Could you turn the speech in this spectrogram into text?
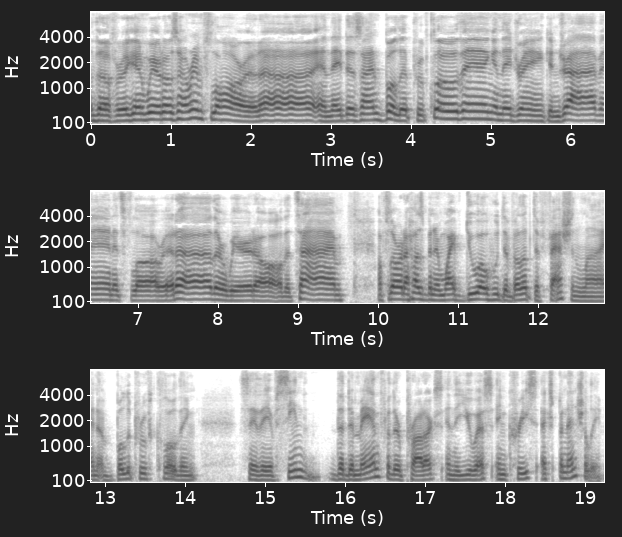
The friggin' weirdos are in Florida. And they design bulletproof clothing and they drink and drive and it's Florida. They're weird all the time. A Florida husband and wife duo who developed a fashion line of bulletproof clothing say they have seen the demand for their products in the U.S. increase exponentially.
